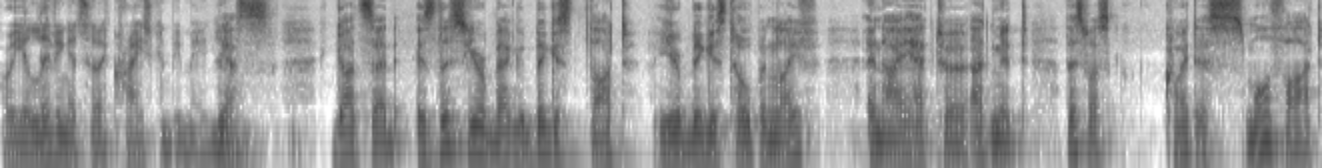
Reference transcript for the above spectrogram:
or are you living it so that christ can be made known? Yes. God said is this your big, biggest thought your biggest hope in life and I had to admit this was quite a small thought,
